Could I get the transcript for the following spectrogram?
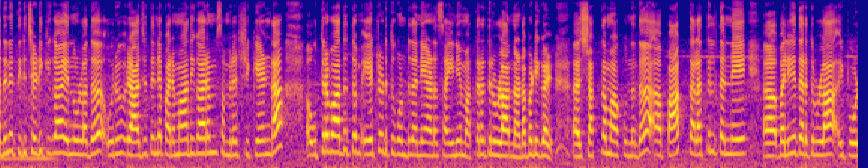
അതിനെ തിരിച്ചടിക്കുക എന്നുള്ളത് ഒരു രാജ്യത്തിന്റെ പരമാധികാരം സംരക്ഷിക്കേണ്ട ഉത്തരവാദിത്വം ഏറ്റെടുത്തുകൊണ്ട് തന്നെയാണ് സൈന്യം അത്തരത്തിലുള്ള നടപടികൾ ശക്തമാക്കുന്നത്. പാക് തലത്തിൽ തന്നെ വലിയ തരത്തിലുള്ള ഇപ്പോൾ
